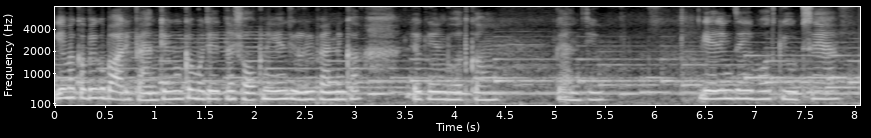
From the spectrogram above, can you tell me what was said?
ये मैं कभी कभार ही पहनती हूँ क्योंकि मुझे इतना शौक नहीं है ज्वेलरी पहनने का, लेकिन बहुत कम पहनती हूँ। ये रिंग्स हैं, ये बहुत क्यूट से हैं।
